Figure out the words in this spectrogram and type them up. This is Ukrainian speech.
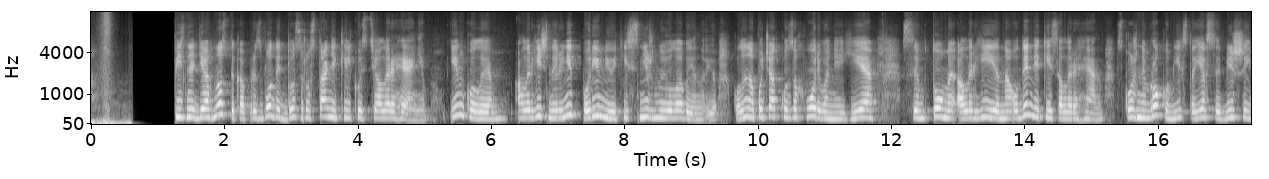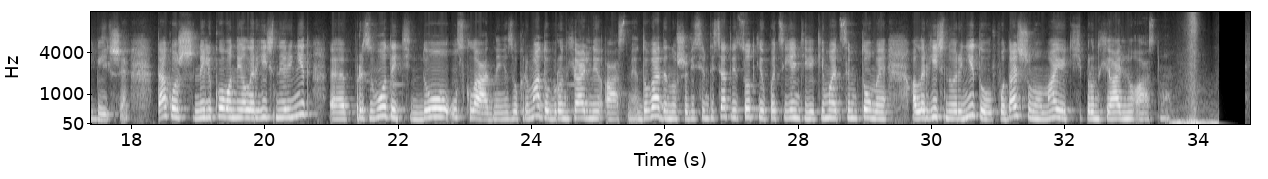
Пізня діагностика призводить до зростання кількості алергенів. Інколи алергічний риніт порівнюють із сніжною лавиною. Коли на початку захворювання є симптоми алергії на один якийсь алерген, з кожним роком їх стає все більше і більше. Також нелікований алергічний риніт е, призводить до ускладнень, зокрема до бронхіальної астми. Доведено, що 80% пацієнтів, які мають симптоми алергічного риніту, в подальшому мають бронхіальну астму.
